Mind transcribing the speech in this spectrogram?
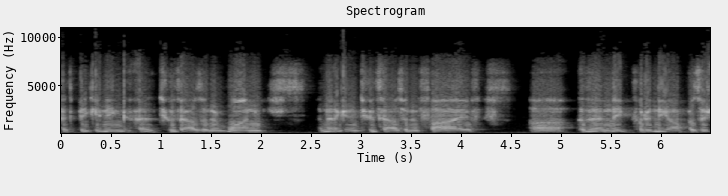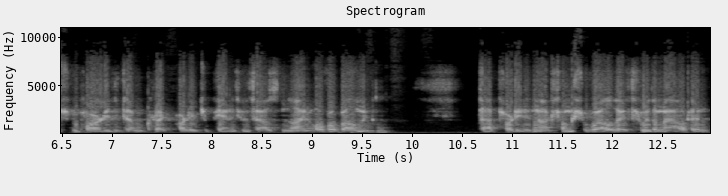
at the beginning of 2001, and then again in 2005. Uh, then they put in the opposition party, the Democratic Party of Japan in 2009, overwhelmingly. That party did not function well. They threw them out, and,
